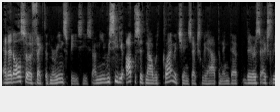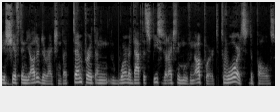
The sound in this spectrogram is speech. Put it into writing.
And it also affected marine species. I mean, we see the opposite now with climate change actually happening, that there's actually a shift in the other direction, that temperate and warm adapted species are actually moving upward towards the poles.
